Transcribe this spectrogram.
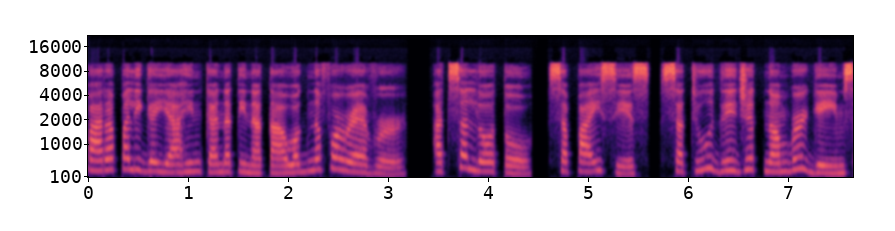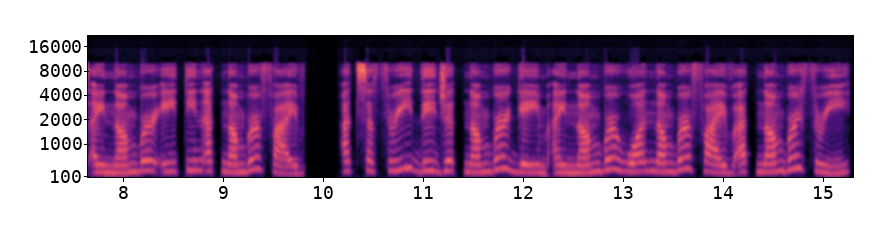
para paligayahin ka na tinatawag na forever, at sa loto, sa Pisces, sa two-digit number games ay number 18 at number 5, at sa three-digit number game ay number 1, number 5 at number 3,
